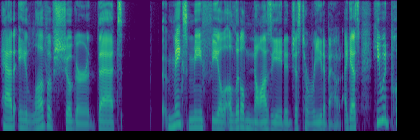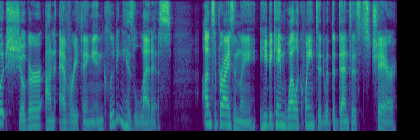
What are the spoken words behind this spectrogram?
had a love of sugar that makes me feel a little nauseated just to read about. I guess he would put sugar on everything, including his lettuce. Unsurprisingly, he became well acquainted with the dentist's chair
